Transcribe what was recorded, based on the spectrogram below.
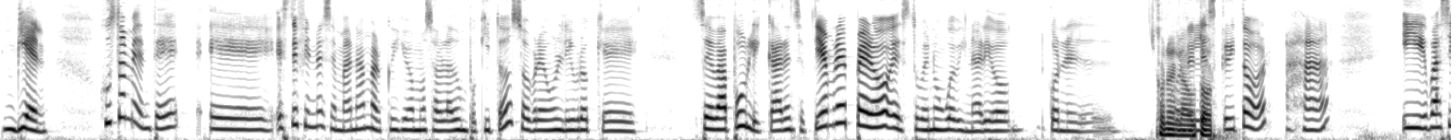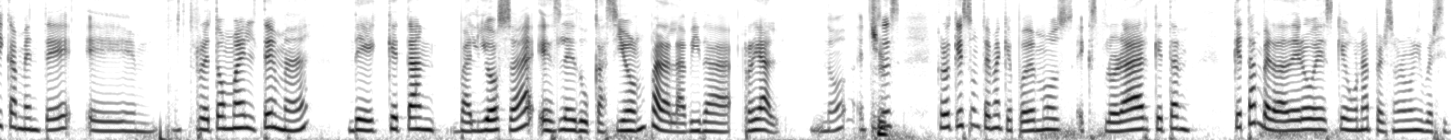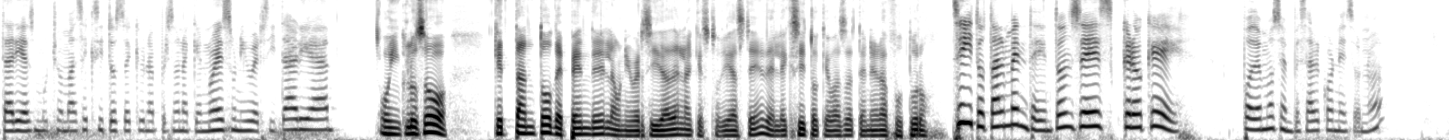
Bien, justamente eh, este fin de semana Marco y yo hemos hablado un poquito sobre un libro que se va a publicar en septiembre, pero estuve en un webinario con el, con el, escritor. Ajá. Y básicamente em, retoma el tema de qué tan valiosa es la educación para la vida real, ¿no? Entonces, creo que es un tema que podemos explorar, qué tan, qué tan verdadero es que una persona universitaria es mucho más exitosa que una persona que no es universitaria. O incluso qué tanto depende la universidad en la que estudiaste del éxito que vas a tener a futuro. Sí, totalmente. Entonces, creo que podemos empezar con eso, ¿no?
